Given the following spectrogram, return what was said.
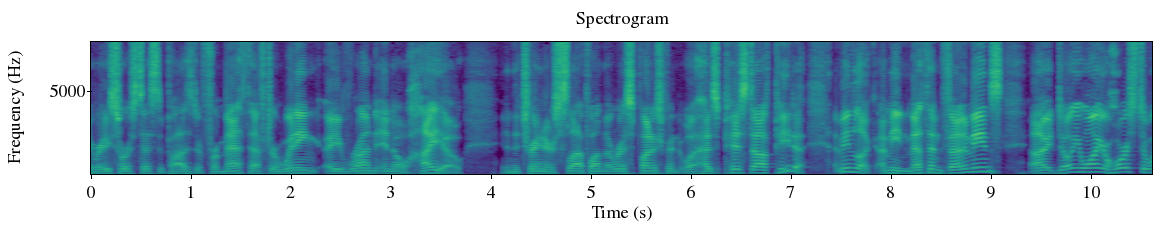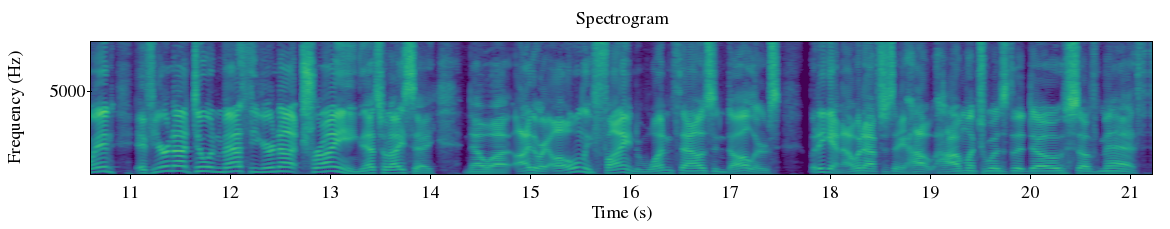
A racehorse tested positive for meth after winning a run in Ohio. And the trainer's slap on the wrist punishment has pissed off PETA. I mean, look, I mean, methamphetamines, uh, don't you want your horse to win? If you're not doing meth, you're not trying. That's what I say. Now, uh, either way, I'll only find $1,000. But again, I would have to say, how, how much was the dose of meth?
